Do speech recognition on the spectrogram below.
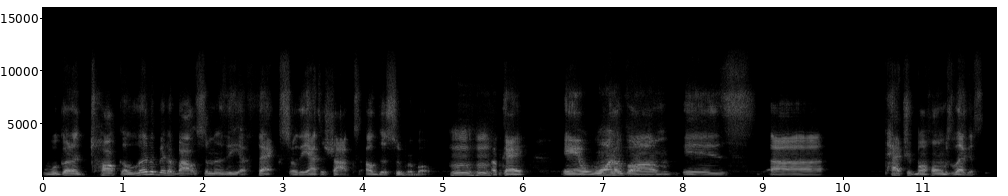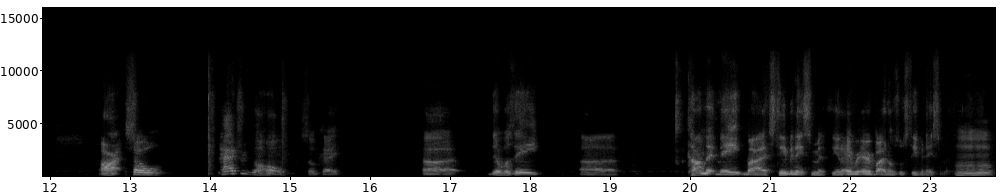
we're going to talk a little bit about some of the effects or the aftershocks of the Super Bowl. Mm-hmm. Okay. And one of them is uh, Patrick Mahomes' legacy. All right. So, Patrick Mahomes, okay. Uh, there was a uh, comment made by Stephen A. Smith. You know, every, everybody knows who Stephen A. Smith. Mm-hmm.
